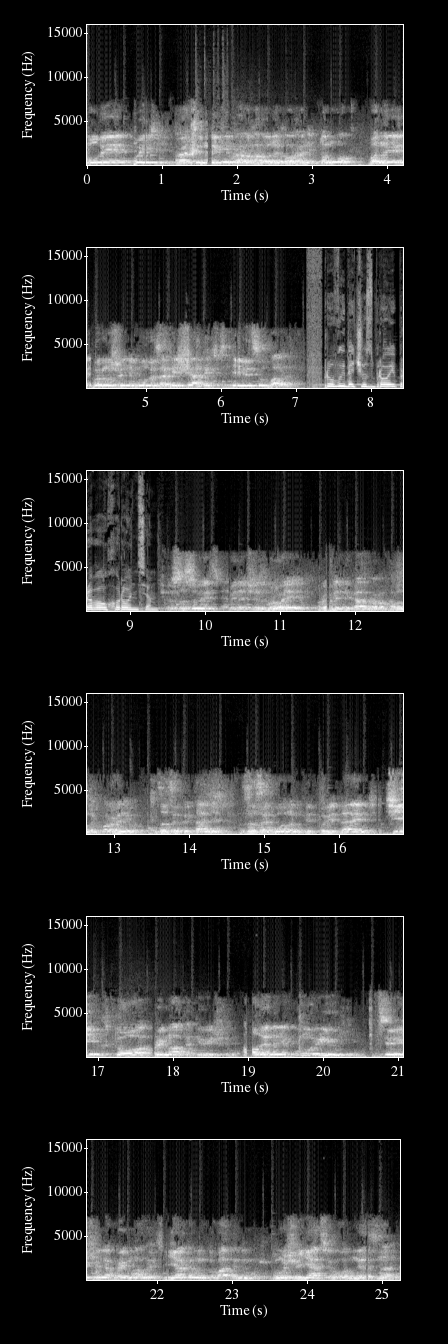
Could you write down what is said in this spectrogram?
Були биті працівники правоохоронних органів. Тому вони вимушені були захищатись і відступали. Про видачу зброї правоохоронцям. Що стосується видачі зброї робітникам правоохоронних органів, за це питання за законом відповідають ті, хто приймав такі рішення. Але на якому рівні ці рішення приймались, я коментувати не можу, тому що я цього не знаю.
